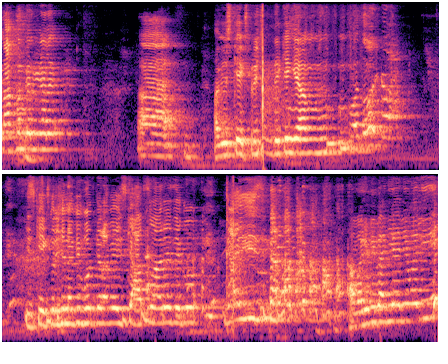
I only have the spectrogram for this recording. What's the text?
नाक बंद करके खा ले। हाँ, अब इसके एक्सप्रेशन देखेंगे हम। मज़ा आएगा। इसके एक्सप्रेशन अभी बहुत खराब है इसके आँसू आ रहे हैं देखो। गाइस हमारी भी बारी आने वाली है।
